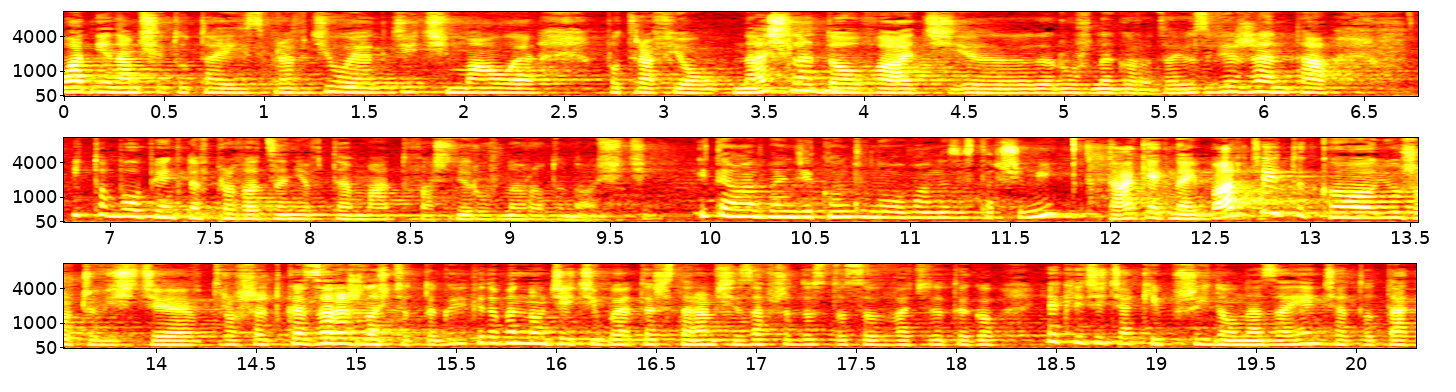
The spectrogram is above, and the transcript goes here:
ładnie nam się tutaj sprawdziło, jak dzieci małe potrafią naśladować y, różnego rodzaju zwierzęta. I to było piękne wprowadzenie w temat właśnie różnorodności. i temat będzie kontynuowany ze starszymi. Tak, jak najbardziej, tylko już oczywiście troszeczkę w zależności od tego, jakie to będą dzieci, bo ja też staram się zawsze dostosowywać do tego, jakie dzieciaki przyjdą na zajęcia, to tak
